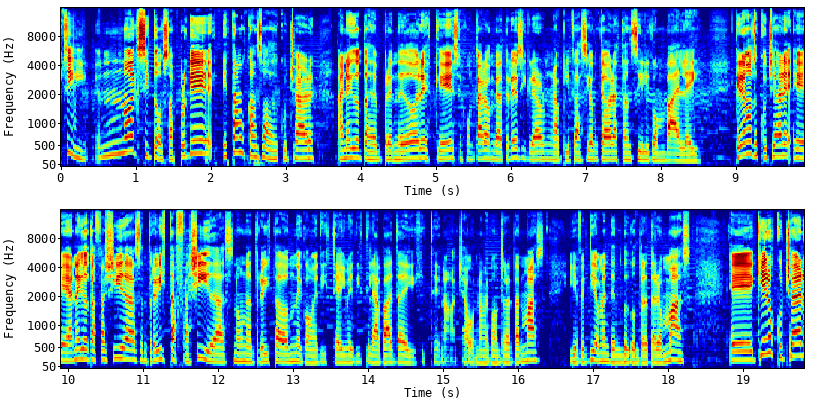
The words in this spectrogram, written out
sí, no exitosas, porque estamos cansados de escuchar anécdotas de emprendedores que se juntaron de a tres y crearon una aplicación que ahora está en Silicon Valley. Queremos escuchar eh, anécdotas fallidas, entrevistas fallidas, no una entrevista donde cometiste ahí, metiste la pata y dijiste, no, chavo, no me contratan más. Y efectivamente no te contrataron más. Eh, quiero escuchar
